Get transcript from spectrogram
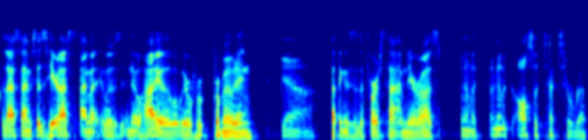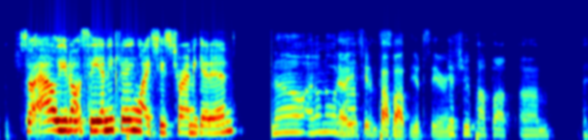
Cor- The last time it says here, last time it was in Ohio that we were promoting. Yeah. I think this is the first time near us. I'm gonna. I'm gonna also text her rep. So Al, you don't see anything like she's trying to get in? no, I don't know what No, happened. it should pop so- up. You'd see her. Yeah, she would pop up. Um, I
